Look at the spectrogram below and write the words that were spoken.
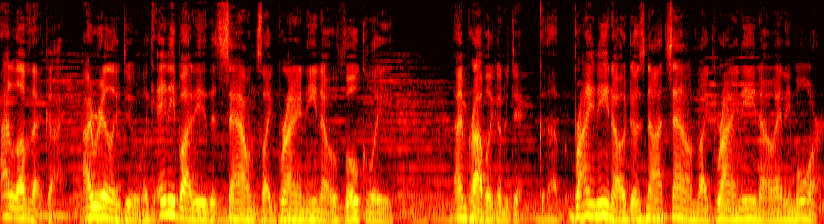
I love that guy. I really do. Like anybody that sounds like Brian Eno vocally, I'm probably going to dig. Uh, Brian Eno does not sound like Brian Eno anymore.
